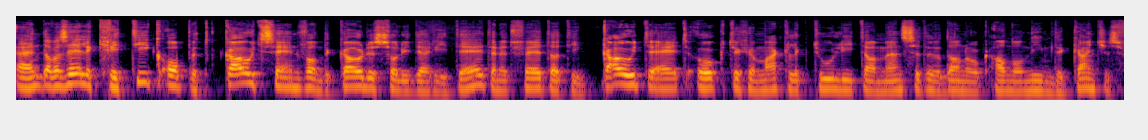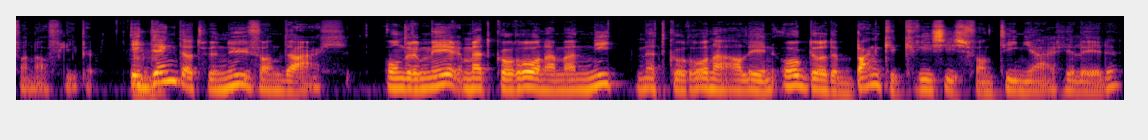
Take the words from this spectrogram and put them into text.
En dat was eigenlijk kritiek op het koud zijn van de koude solidariteit en het feit dat die koudheid ook te gemakkelijk toeliet dat mensen er dan ook anoniem de kantjes van afliepen. Ik mhm. denk dat we nu vandaag, onder meer met corona, maar niet met corona alleen, ook door de bankencrisis van tien jaar geleden,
